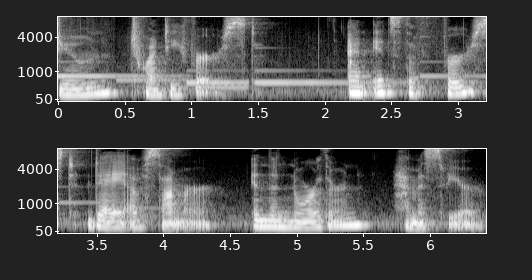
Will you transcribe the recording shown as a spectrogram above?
June 21st, and it's the first day of summer in the Northern Hemisphere.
